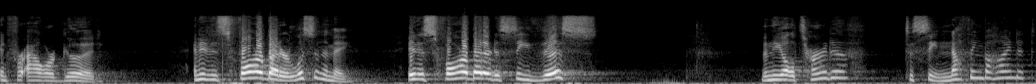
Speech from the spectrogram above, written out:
and for our good. And it is far better, listen to me, it is far better to see this than the alternative to see nothing behind it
